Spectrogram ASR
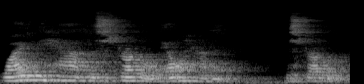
Why do we have the struggle? We all have it. The struggle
